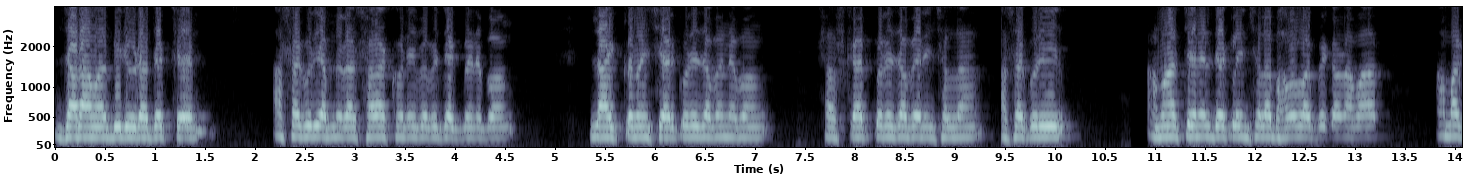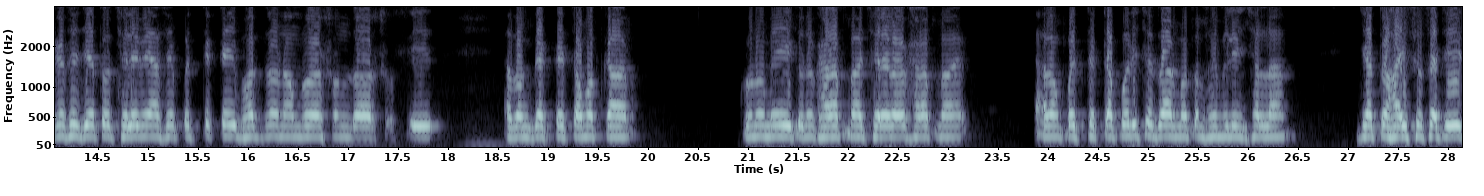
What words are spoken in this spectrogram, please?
যারা আমার ভিডিওটা দেখছেন, আশা করি আপনারা সারাক্ষণ এইভাবে দেখবেন এবং লাইক, কমেন্ট, শেয়ার করে যাবেন এবং সাবস্ক্রাইব করে যাবেন ইনশাল্লাহ। আশা করি আমার চ্যানেল দেখলে ইনশাল্লাহ ভালো লাগবে কারণ আমার আমার কাছে যত ছেলে মেয়ে আছে, প্রত্যেকটাই ভদ্র, নম্র, সুন্দর সুশ্রী এবং দেখতে চমৎকার। কোনো মেয়ে, কোনো খারাপ নয়, ছেলেরাও খারাপ নয়। এবং প্রত্যেকটা পরিচয় দেওয়ার মতন ফ্যামিলি ইনশাল্লাহ। যত হাই সোসাইটির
